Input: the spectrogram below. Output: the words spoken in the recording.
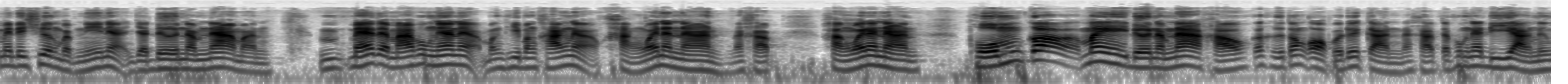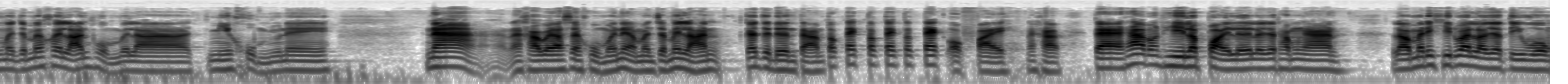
ไม่ได้เชื่องแบบนี้เนี่ยอย่าเดินนำหน้ามัน แม้แต่ม้าพวกนี้เนี่ยบางทีบางครั้งเนี่ยขังไว้นานๆนะครับ ขังไว้นานๆ ผมก็ไม่เดินนำหน้าเขาก็คือต้องออกไปด้วยกันนะครับ แต่พวกนี้ดีอย่างหนึ่งมันจะไม่ค่อยร้านผมเวลามีขุมอยู่ในหน้านะครับ เวลาใส่ขุมไว้เนี่ยมันจะไม่ร้านก็จะเดินตามต๊อกแต๊กต๊อกแต๊กต๊อกแต๊กออกไปนะครับ แต่ถ้าบางทีเราปล่อยเลยเราจะทำงาน เราไม่ได้คิดว่าเราจะตีวง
